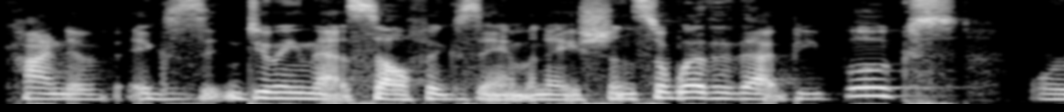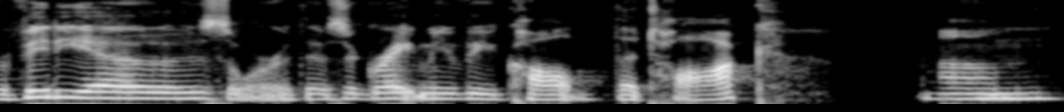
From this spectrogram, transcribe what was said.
kind of ex- doing that self examination. So, whether that be books or videos, or there's a great movie called The Talk um,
